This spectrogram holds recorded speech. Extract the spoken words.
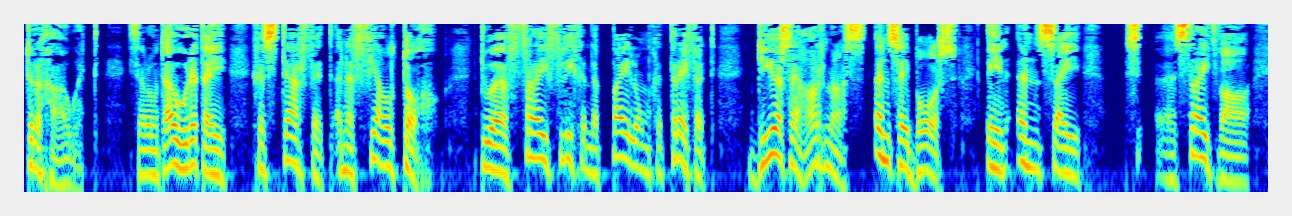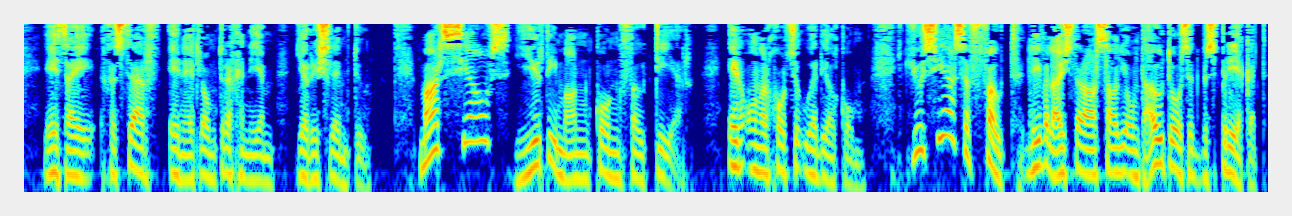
teruggehou het. Jy sal onthou hoe dit hy gesterf het in 'n veldtog toe 'n vryvliegende pyl hom getref het deur sy harnas in sy bors en in sy uh, strydwa het hy gesterf en het hom teruggeneem Jerusalem toe. Maar selfs hierdie man kon fouteer en onder God se oordeel kom. Josia se fout, liewe luisteraars, sal jy onthou toe ons dit bespreek het,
